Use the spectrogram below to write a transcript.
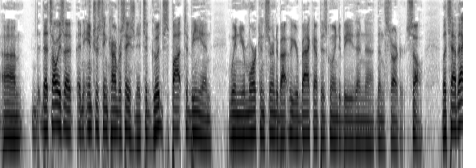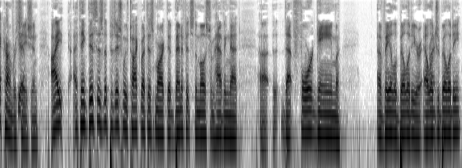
um, th- that's always a, an interesting conversation. It's a good spot to be in when you're more concerned about who your backup is going to be than uh, than the starter. So let's have that conversation. I I think this is the position we've talked about this Mark that benefits the most from having that uh, that four game availability or eligibility.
